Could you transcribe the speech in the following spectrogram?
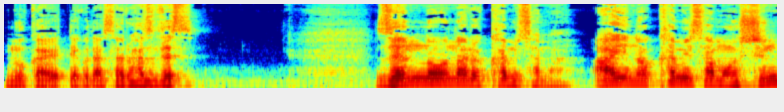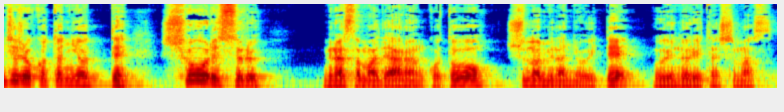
迎えてくださるはずです。全能なる神様、愛の神様を信じることによって勝利する皆様であらんことを主の皆においてお祈りいたします。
